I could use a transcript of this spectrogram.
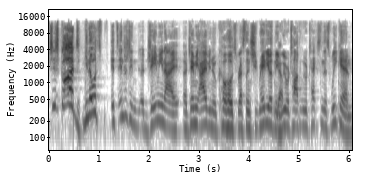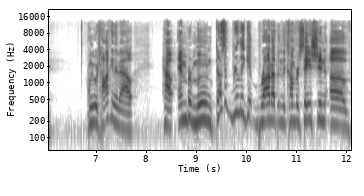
She's good. You know, it's it's interesting. Uh, Jamie and I, uh, Jamie Iovine, who co-hosts Wrestling Sheet Radio with me, Yep. we were talking. We were texting this weekend. And we were talking about how Ember Moon doesn't really get brought up in the conversation of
